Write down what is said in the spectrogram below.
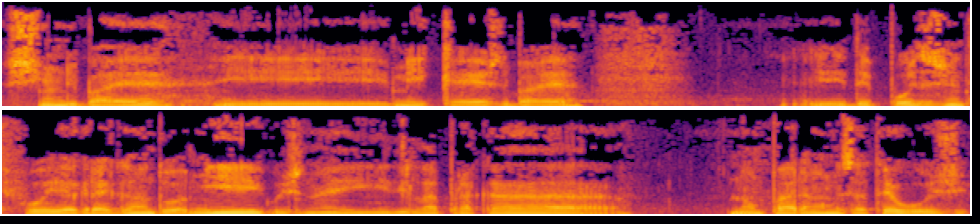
Chinho de Baé e Miquel de Baé, e depois a gente foi agregando amigos, né, e de lá para cá não paramos até hoje.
